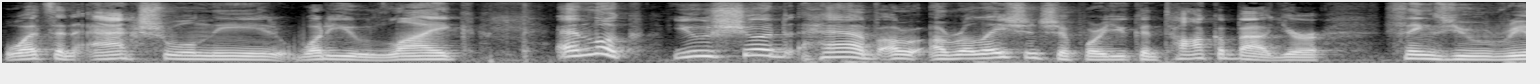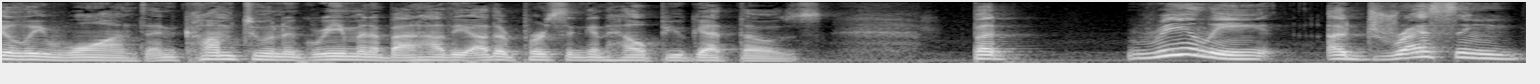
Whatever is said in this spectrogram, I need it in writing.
what's an actual need, what do you like. And look, you should have a, a, relationship where you can talk about your things you really want and come to an agreement about how the other person can help you get those. But really addressing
